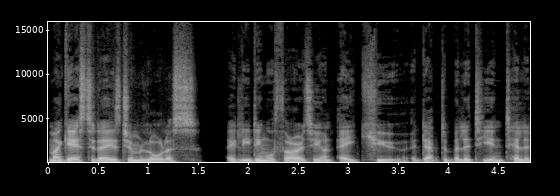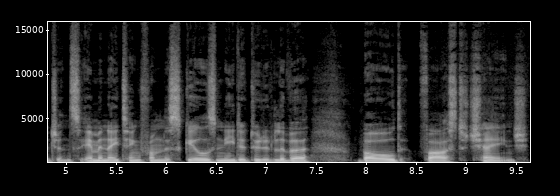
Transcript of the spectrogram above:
My guest today is Jim Lawless, a leading authority on AQ, adaptability intelligence, emanating from the skills needed to deliver bold, fast change.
